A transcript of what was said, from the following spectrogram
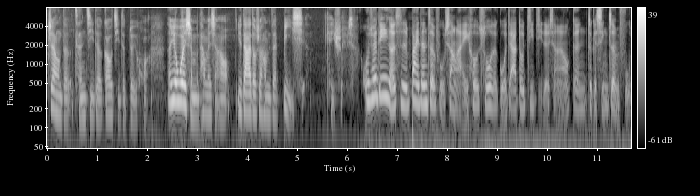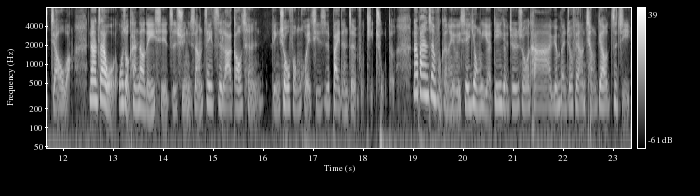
这样的层级的高级的对话？那又为什么他们想要？因为大家都说他们在避险。可以说一下，我觉得第一个是拜登政府上来以后，所有的国家都积极的想要跟这个新政府交往。那在我我所看到的一些资讯上，这次拉高层领袖峰会，其实是拜登政府提出的。那拜登政府可能有一些用意啊，第一个就是说，他原本就非常强调自己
